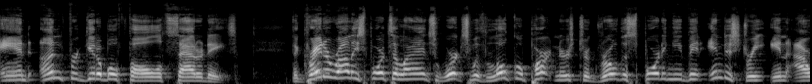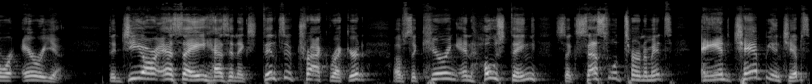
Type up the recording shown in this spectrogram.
and unforgettable fall Saturdays. The Greater Raleigh Sports Alliance works with local partners to grow the sporting event industry in our area. The GRSA has an extensive track record of securing and hosting successful tournaments and championships,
